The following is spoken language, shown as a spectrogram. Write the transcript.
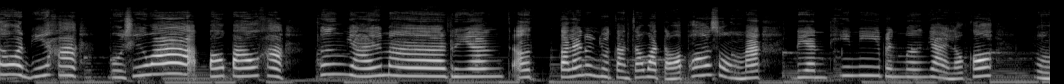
สวัสดีค่ะ หนูชื่อว่าเปาเปาค่ะ เพิ่งย้ายมาเรียน เออตอนแรกหนูอยู่ต่างจังหวัดแต่ว่าพ่อส่งมาเรียนที่นี่เป็นเมืองใหญ่แล้วก็อยู่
